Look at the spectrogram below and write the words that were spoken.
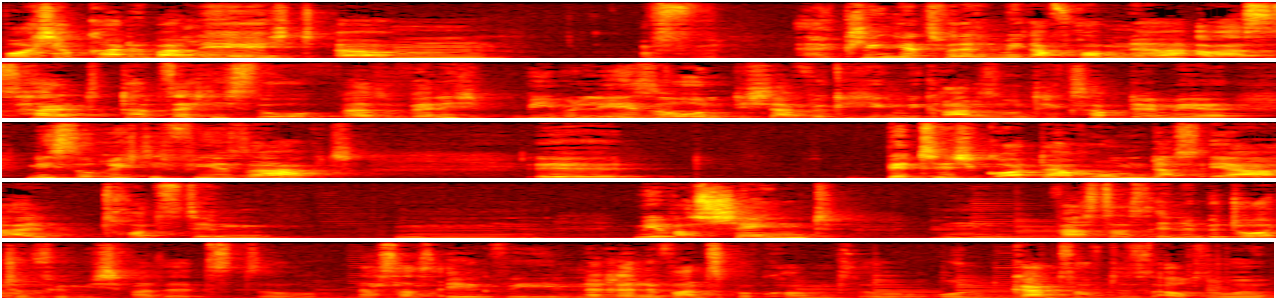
Boah, ich habe gerade überlegt, ähm, klingt jetzt vielleicht mega fromm, ne? Aber es ist halt tatsächlich so, also wenn ich Bibel lese und ich da wirklich irgendwie gerade so einen Text habe, der mir nicht so richtig viel sagt, äh, bitte ich Gott darum, dass er halt trotzdem mh, mm, mir was schenkt, was das in eine Bedeutung für mich versetzt, so, dass das irgendwie eine Relevanz bekommt. So. Und ganz oft ist es auch so,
